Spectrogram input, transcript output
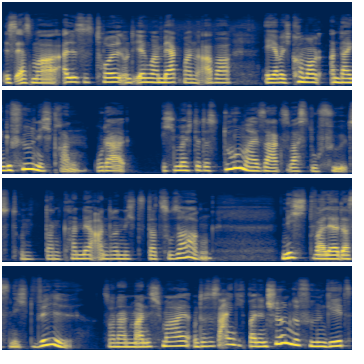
ist erstmal, alles ist toll und irgendwann merkt man aber, ey, aber ich komme an dein Gefühl nicht dran. Oder ich möchte, dass du mal sagst, was du fühlst. Und dann kann der andere nichts dazu sagen. Nicht, weil er das nicht will, sondern manchmal, und das ist eigentlich bei den schönen Gefühlen geht's,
